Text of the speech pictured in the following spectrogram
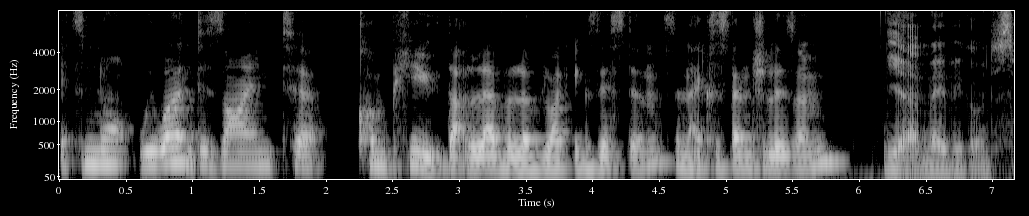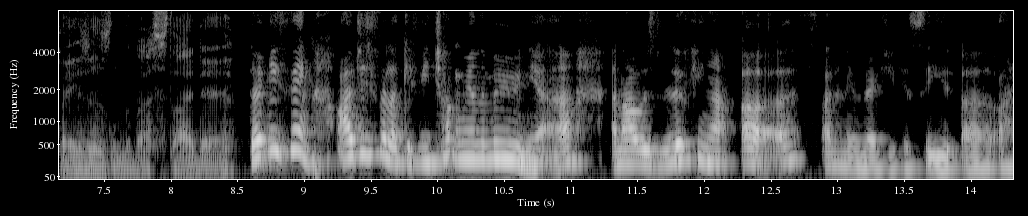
it's not, we weren't designed to compute that level of like existence and existentialism. Yeah, maybe going to space isn't the best idea. Don't you think? I just feel like if you chuck me on the moon, yeah, and I was looking at Earth, I don't even know if you can see. Uh,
